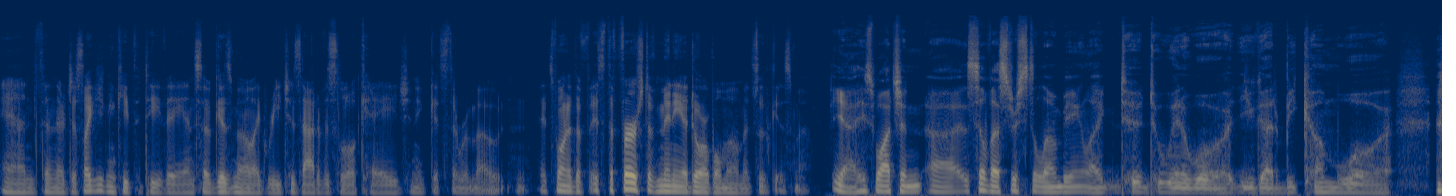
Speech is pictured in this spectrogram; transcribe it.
and then they're just like, "You can keep the TV." And so Gizmo like reaches out of his little cage and he gets the remote. And it's one of the it's the first of many adorable moments with Gizmo. Yeah, he's watching uh, Sylvester Stallone being like, "To to win a war, you got to become war."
